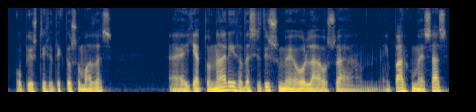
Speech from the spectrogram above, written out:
ο οποίος τίθεται εκτός ομάδας. Ε, για τον Άρη θα τα συζητήσουμε όλα όσα υπάρχουν με εσάς.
